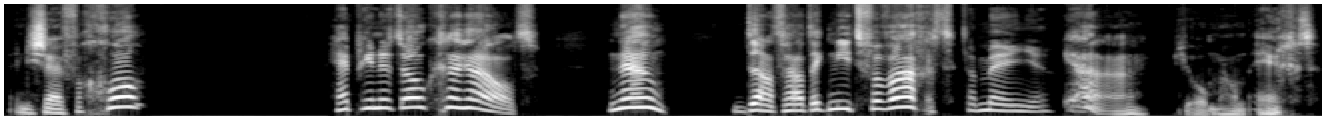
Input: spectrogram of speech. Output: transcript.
En die zei van, goh, heb je het ook gehaald? Nou, dat had ik niet verwacht. Dat meen je. Ja, joh man, echt.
